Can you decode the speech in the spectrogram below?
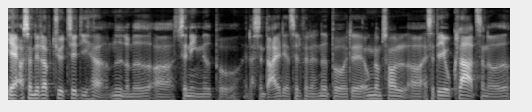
Ja, og så netop tyr til de her midler med at sende en ned på, eller sende dig i det her tilfælde, ned på et uh, ungdomshold. Og, altså det er jo klart sådan noget,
